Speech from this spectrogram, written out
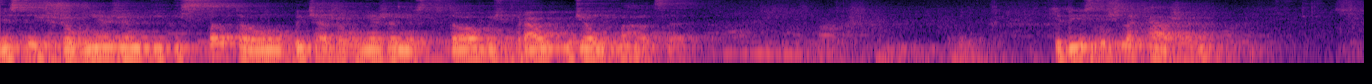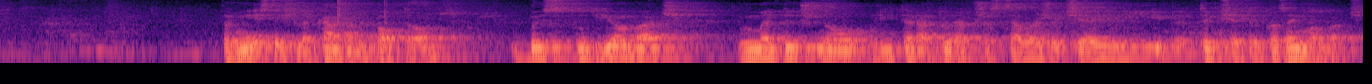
Jesteś żołnierzem i istotą bycia żołnierzem jest to, byś brał udział w walce. Kiedy jesteś lekarzem, to nie jesteś lekarzem po to, by studiować medyczną literaturę przez całe życie i tym się tylko zajmować.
